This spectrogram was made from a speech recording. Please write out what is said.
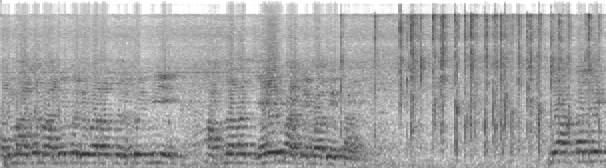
आणि माझ्या माने परिवारातर्फे मी आपल्याला जाहीर पाठिंबा देत आहे. मी आपल्याला एक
